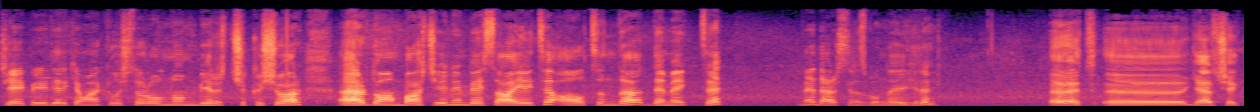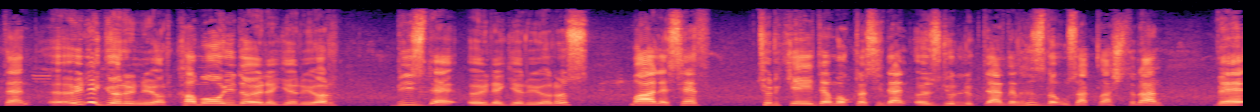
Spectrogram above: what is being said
CHP lideri Kemal Kılıçdaroğlu'nun bir çıkışı var. Erdoğan Bahçeli'nin vesayeti altında demekte. Ne dersiniz bununla ilgili? Evet e, gerçekten öyle görünüyor. Kamuoyu da öyle görüyor. Biz de öyle görüyoruz. Maalesef Türkiye'yi demokrasiden, özgürlüklerden hızla uzaklaştıran ve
